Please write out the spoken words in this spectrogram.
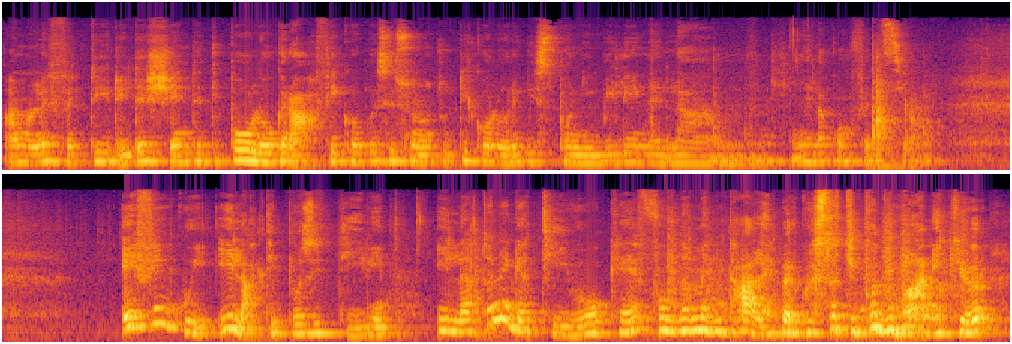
hanno l'effetto iridescente tipo olografico questi sono tutti i colori disponibili nella, nella confezione. E fin qui i lati positivi. Il lato negativo che è fondamentale per questo tipo di manicure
